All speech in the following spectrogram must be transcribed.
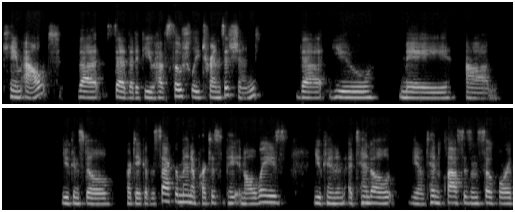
came out that said that if you have socially transitioned, that you may um, you can still partake of the sacrament and participate in all ways. You can attend all you know attend classes and so forth.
